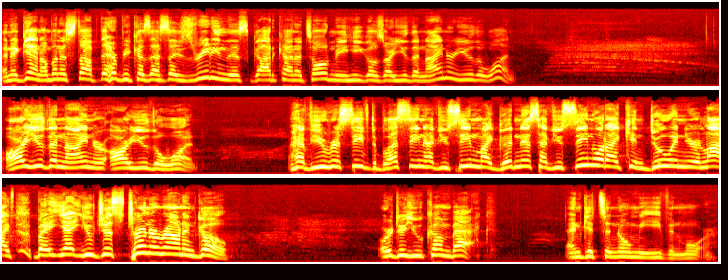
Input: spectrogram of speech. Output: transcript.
And again, I'm going to stop there because as I was reading this, God kind of told me, He goes, Are you the nine or are you the one? Are you the nine or are you the one? Have you received blessing? Have you seen my goodness? Have you seen what I can do in your life, but yet you just turn around and go? Or do you come back and get to know me even more?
